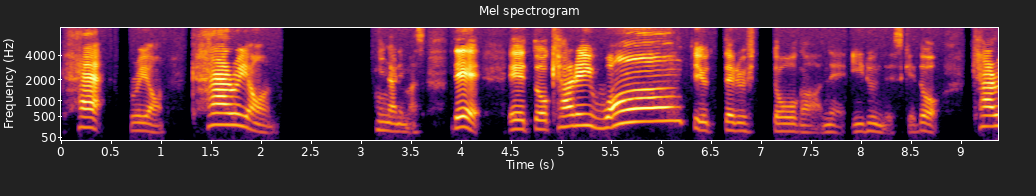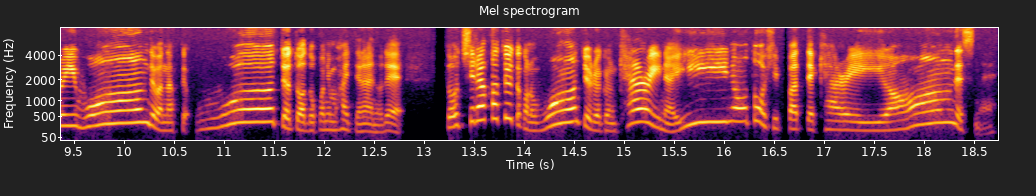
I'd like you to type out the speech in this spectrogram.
カ、リオン、カリオンになります。で、えっ、ー、と、carry on って言ってる人がね、いるんですけど、carry on ではなくて、w って音はどこにも入ってないので、どちらかというと、この on っていうよりは、carry な e の音を引っ張って carry on ですね。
